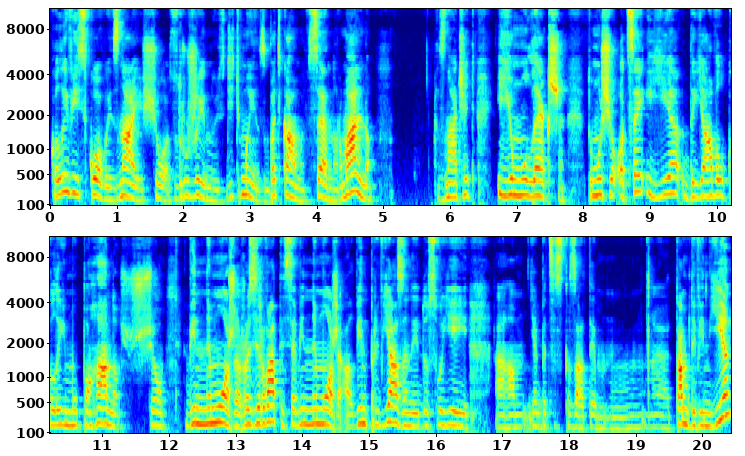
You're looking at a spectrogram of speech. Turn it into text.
коли військовий знає, що з дружиною, з дітьми, з батьками все нормально, значить і йому легше. Тому що оце і є диявол, коли йому погано, що він не може розірватися, він не може, але він прив'язаний до своєї, як би це сказати, е, там, де він є.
